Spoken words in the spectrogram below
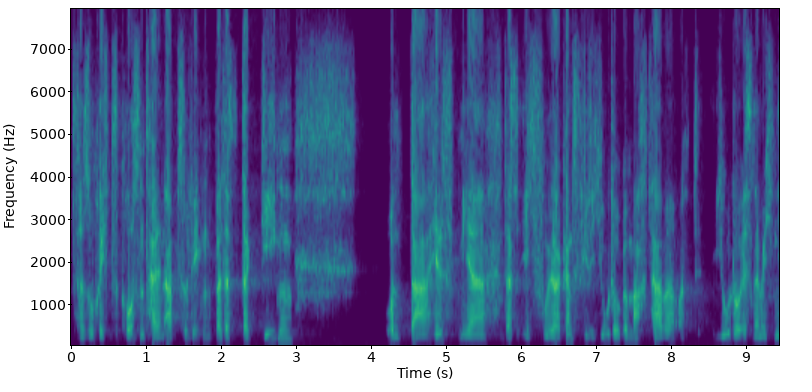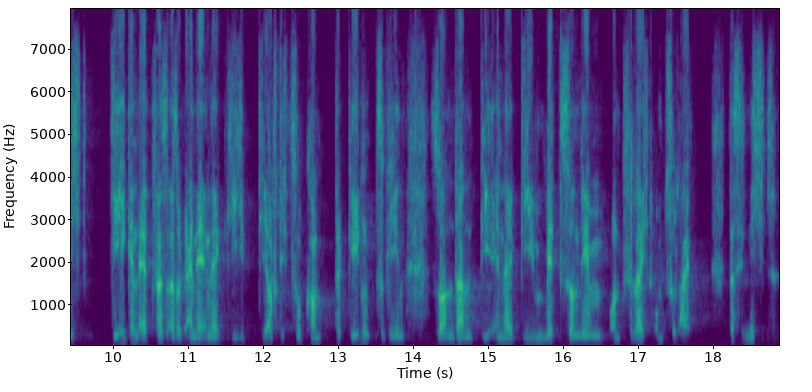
versuche ich zu großen Teilen abzulegen, weil das dagegen und da hilft mir, dass ich früher ganz viel Judo gemacht habe und Judo ist nämlich nicht gegen etwas, also eine Energie, die auf dich zukommt, dagegen zu gehen, sondern die Energie mitzunehmen und vielleicht umzuleiten, dass sie nicht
